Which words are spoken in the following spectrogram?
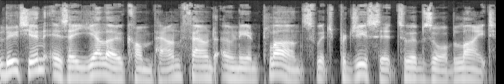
Lutein is a yellow compound found only in plants which produce it to absorb light.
